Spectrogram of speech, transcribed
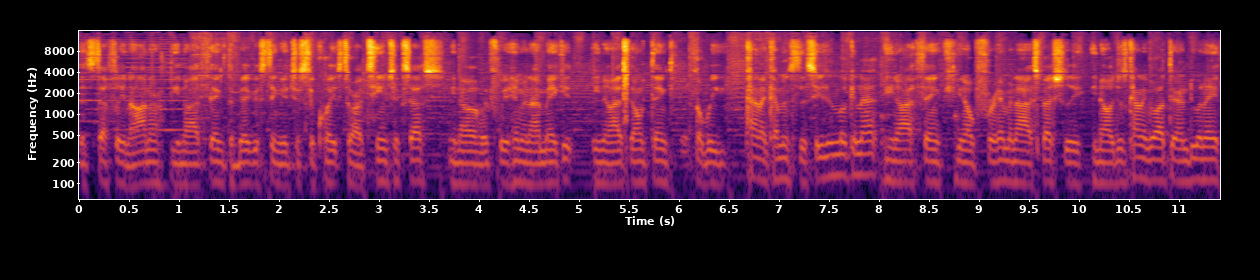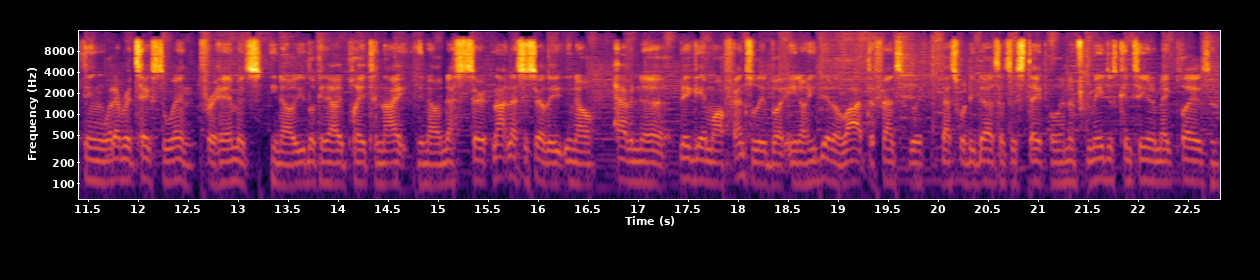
It's definitely an honor. You know, I think the biggest thing it just equates to our team success. You know, if we him and I make it, you know, I don't think what we kind of come into the season looking at. You know, I think you know for him and I especially, you know, just kind of go out there and doing anything, whatever it takes to win. For him, it's you know, you look at how he played tonight. You know, necessary not necessarily you know having a big game offensively, but you know he did a lot defensively. That's what he does. That's a staple. And then for me, just continue to make plays, and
